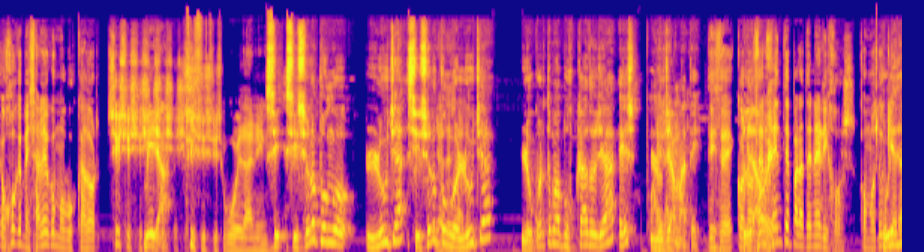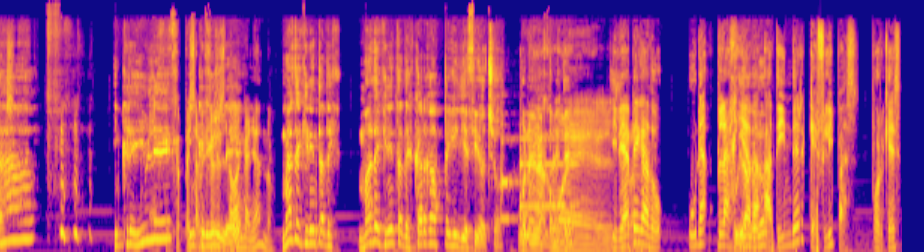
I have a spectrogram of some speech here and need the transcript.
Ojo que me sale como buscador. Sí, sí, sí. sí, Mira. sí, sí, sí. Sí, sí, sí, sí, muy Dani. Si, si solo pongo Luya, si solo Lo cuarto más buscado ya es Luyámate. Dice, conocer Cuidado, ¿eh? gente para tener hijos, como tú quieras. Cuidado. Increíble, Que pensaba que se increíble. estaba ¿eh? engañando. Más de 500 de- más de 500 descargas Peggy 18. Pone en Uy, Android, como ¿eh? el Y le ha pegado una plagiada Cuidado. a Tinder que flipas. Porque es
